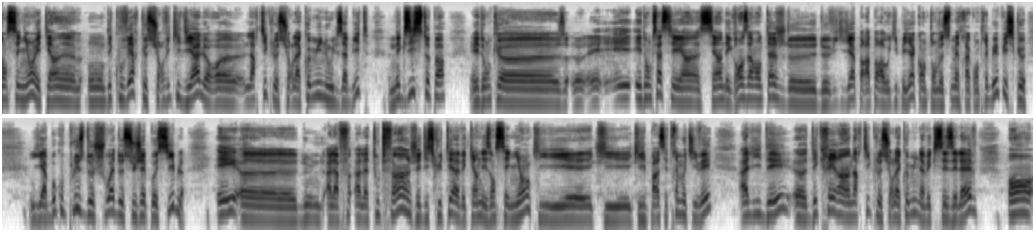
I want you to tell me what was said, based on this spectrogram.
enseignants étaient ont découvert que sur Wikidia, euh, l'article sur la commune où ils habitent n'existe pas. Et donc, euh, et, donc ça, c'est un, un des grands avantages de, Wikidia par rapport à Wikipédia quand on veut se mettre à contribuer, puisque il y a beaucoup plus de choix de sujets possibles. Et à, la à la toute fin, j'ai discuté avec un des enseignants qui, qui, qui paraissait très motivé à l'idée d'écrire un article sur la commune avec ses élèves en,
